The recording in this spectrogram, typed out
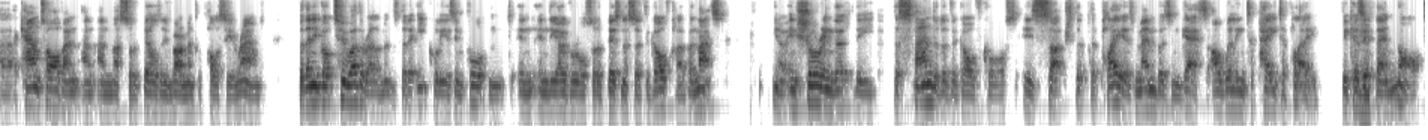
uh, account of and, and, and must sort of build an environmental policy around. But then you've got two other elements that are equally as important in, in the overall sort of business of the golf club, and that's you know ensuring that the the standard of the golf course is such that the players, members, and guests are willing to pay to play. Because if mm. they're not,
